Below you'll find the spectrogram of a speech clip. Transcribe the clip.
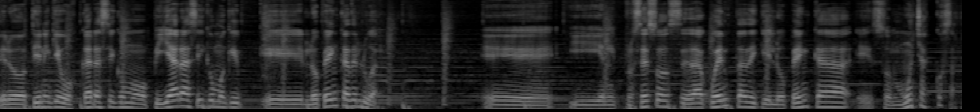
Pero tiene que buscar así como, pillar así como que lo penca del lugar. Eh, y en el proceso se da cuenta de que lo penca eh, son muchas cosas.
